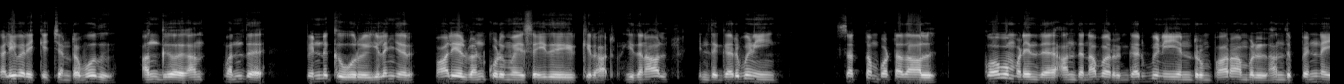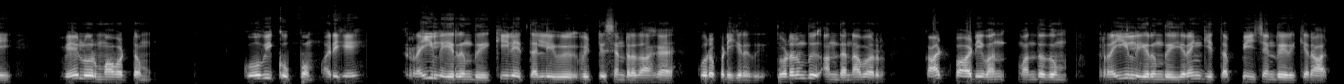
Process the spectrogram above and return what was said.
கழிவறைக்கு சென்றபோது அங்கு அந்- வந்த பெண்ணுக்கு ஒரு இளைஞர் பாலியல் வன்கொடுமை செய்து இருக்கிறார் இதனால் இந்த கர்ப்பிணி சத்தம் போட்டதால் கோபமடைந்த அந்த நபர் கர்ப்பிணி என்றும் பாராமல் அந்த பெண்ணை வேலூர் மாவட்டம் கோவிக்குப்பம் அருகே ரயில் இருந்து கீழே தள்ளி வி- விட்டு சென்றதாக கூறப்படுகிறது. தொடர்ந்து அந்த நபர் காட்பாடி வந் வந்ததும் ரயில் இருந்து இறங்கி தப்பி சென்றிருக்கிறார்.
